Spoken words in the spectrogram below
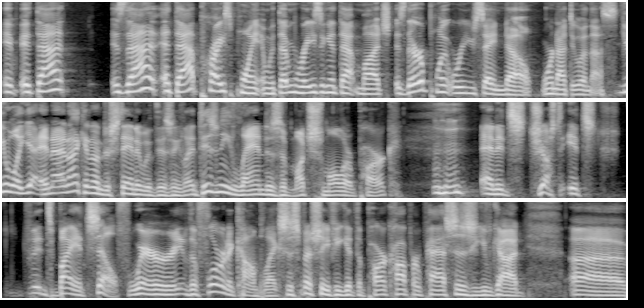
If, if that is that at that price point and with them raising it that much, is there a point where you say no, we're not doing this? Yeah, well, yeah, and, and I can understand it with Disneyland. Disneyland is a much smaller park, and it's just it's it's by itself. Where the Florida complex, especially if you get the park hopper passes, you've got uh,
